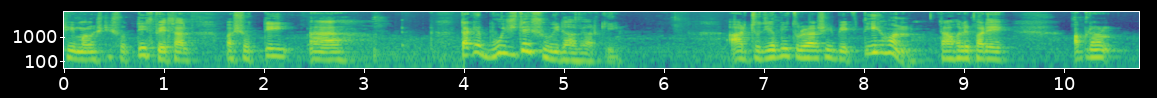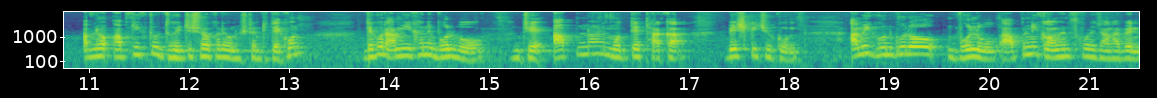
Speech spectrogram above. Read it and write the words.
সেই মানুষটি সত্যিই স্পেশাল বা সত্যি তাকে বুঝতে সুবিধা হবে আর কি। আর যদি আপনি তুলারাশির ব্যক্তিই হন, তাহলে পারে আপনার আপনার, আপনি একটু ধৈর্য সহকারে অনুষ্ঠানটি দেখুন। দেখুন, আমি এখানে বলব যে আপনার মধ্যে থাকা বেশ কিছু গুণ আমি গুণগুলো বলব। আপনি কমেন্টস করে জানাবেন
